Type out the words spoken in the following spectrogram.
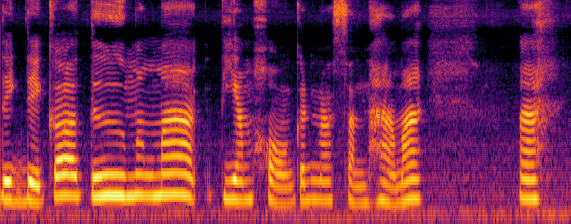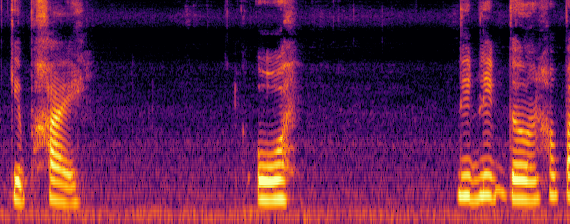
เด็กๆก็ดื้อมากๆ เตรียมของกันมาสรรหามากมาเก็บไข่ โอ้ยรีบๆเดินเข้าไป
